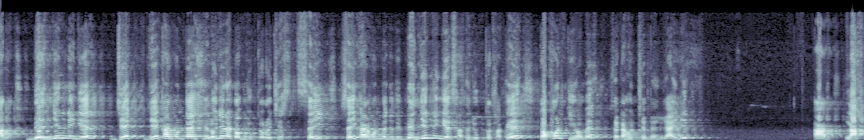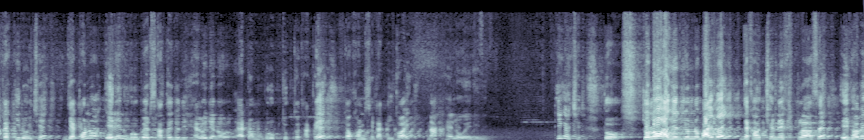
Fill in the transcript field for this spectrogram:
আর বেঞ্জিন রিংয়ের যে যে কার্বনটায় হ্যালোজেন অ্যাটম যুক্ত রয়েছে, সেই সেই কার্বনটা যদি বেঞ্জিন রিংয়ের সাথে যুক্ত থাকে, তখন কি হবে? সেটা হচ্ছে বেঞ্জাইলিক। আর লাস্টে কি রয়েছে? যে কোনো এরিন গ্রুপের সাথে যদি হ্যালোজেন অ্যাটম গ্রুপ যুক্ত থাকে, তখন সেটা কি হয়? না হ্যালো এরিন ঠিক আছে? তো চলো আজের জন্য বাই বাই। দেখা হচ্ছে নেক্সট ক্লাসে। এইভাবে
